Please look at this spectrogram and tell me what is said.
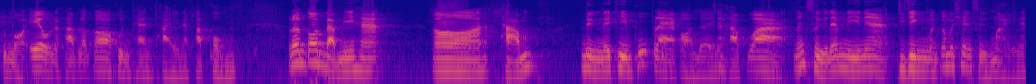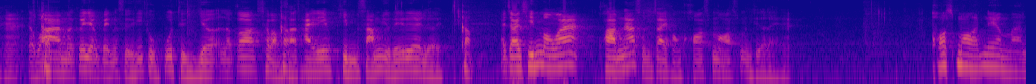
คุณหมอเอลนะครับ แล้วก็คุณแทนไทยนะครับผม เริ่มต้นแบบนี้ฮะเอ่อถามหนึ่งในทีมผู้แปลก่อนเลยนะครับ ว่าหนังสือเล่มนี้เนี่ยจริงๆมันก็ไม่ใช่หนังสือใหม่นะฮะแต่ว่ามันก็ยังเป็นหนังสือที่ถูกพูดถึงเยอะ แล้วก็ฉบับภาษาไทยนี่ยังพิมพ์ซ้ำอยู่เรื่อยๆเลยครับอาจารย์ชิ้นมองว่าความน่าสนใจของคอสมอสมันคืออะไรฮะคอสมอสเนี่ยมัน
